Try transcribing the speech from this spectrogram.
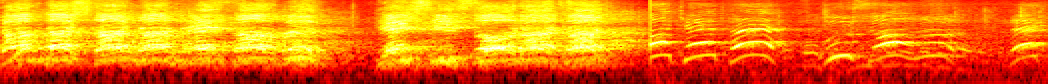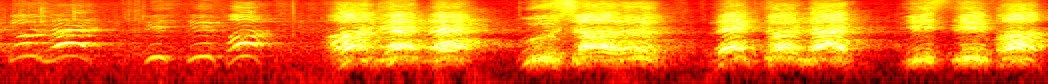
Yandaşlarla hesabı gençlik soracak. AKP uşağı rektörler istifa. AKP uşağı rektörler istifa.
